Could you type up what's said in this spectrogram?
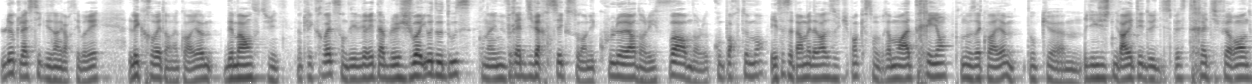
Le classique des invertébrés, les crevettes en aquarium. Démarrons tout de suite. Donc les crevettes sont des véritables joyaux d'eau douce. On a une vraie diversité, que ce soit dans les couleurs, dans les formes, dans le comportement. Et ça, ça permet d'avoir des occupants qui sont vraiment attrayants pour nos aquariums. Donc euh, il existe une variété de- d'espèces très différentes.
